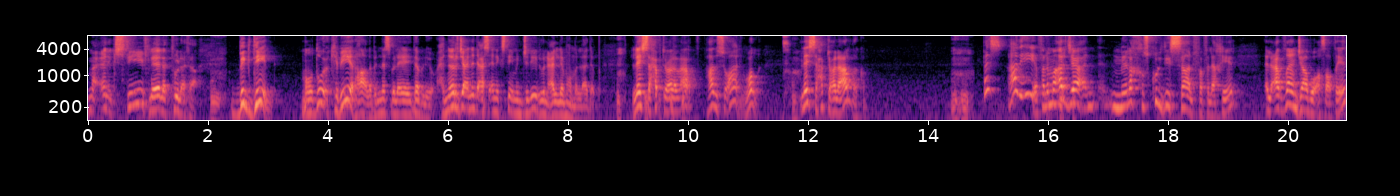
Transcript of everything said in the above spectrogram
مع NXT في ليلة ثلاثاء big deal موضوع كبير هذا بالنسبة ل AEW حنرجع ندعس NXT من جديد ونعلمهم الأدب. ليش سحبتوا على العرض هذا سؤالي والله. ليش سحبتوا على عرضكم بس هذه هي. فلما أرجع نلخص كل دي السالفة في الأخير. العرضين جابوا أساطير.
